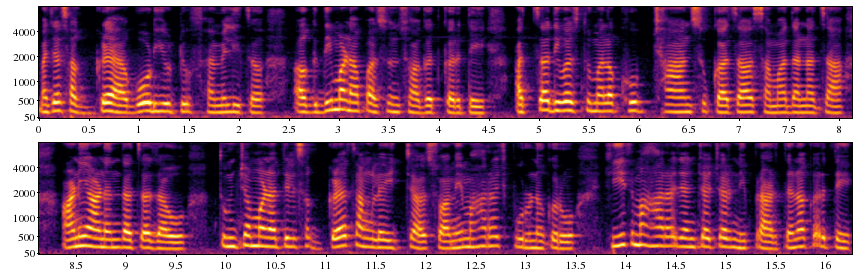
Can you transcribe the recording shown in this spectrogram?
माझ्या सगळ्या गोड यूट्यूब फॅमिलीचं अगदी मनापासून स्वागत करते. आजचा दिवस तुम्हाला खूप छान सुखाचा समाधानाचा आणि आनंदाचा जाओ तुमच्या मनातील सगळ्या चांगल्या इच्छा स्वामी महाराज पूर्ण करो. हीच महाराजांच्या चरणी प्रार्थना करते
